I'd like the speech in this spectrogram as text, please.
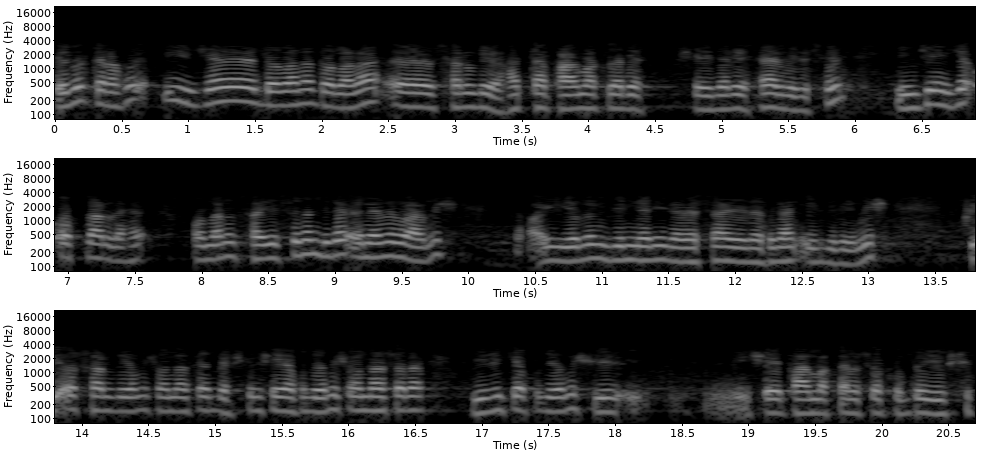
Öbür tarafı iyice dolana dolana e, sarılıyor. Hatta parmakları, şeyleri her birisi ince ince otlarla, onların sayısının bile önemi varmış. Yılın günleriyle vesaireyle falan ilgiliymiş. Bir o sarılıyormuş, ondan sonra başka bir şey yapılıyormuş, ondan sonra yüzük yapılıyormuş, yü- şey parmakların sokulduğu yüksük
